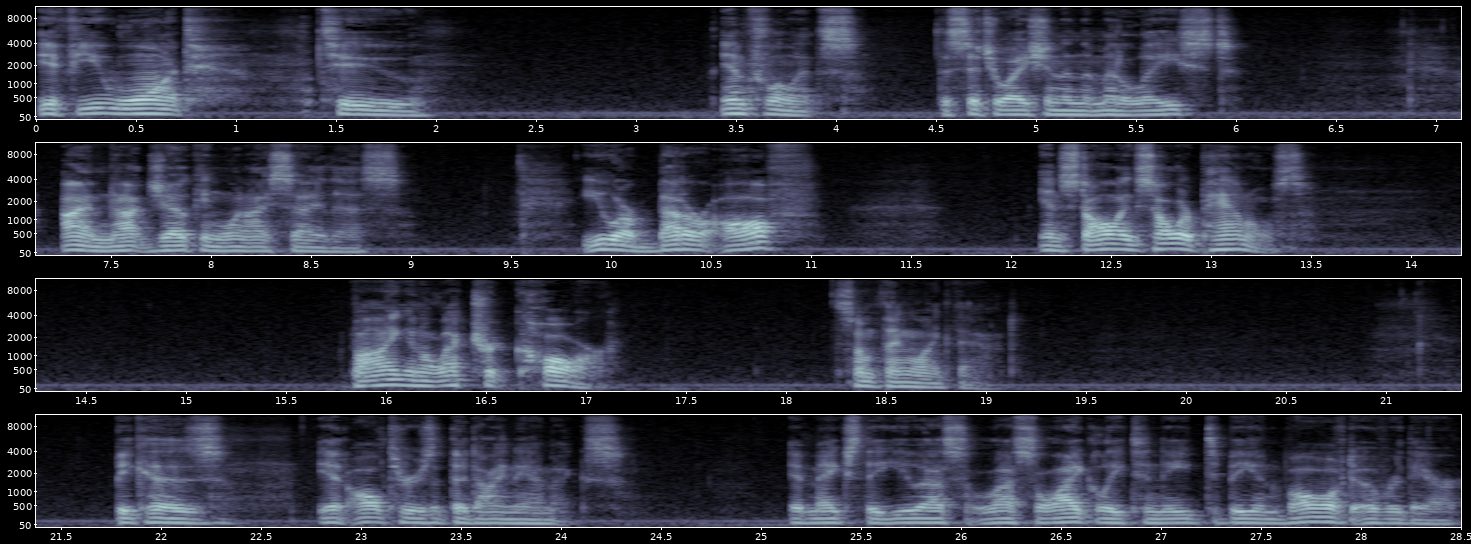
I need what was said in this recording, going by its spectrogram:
If you want to influence the situation in the Middle East, I am not joking when I say this. You are better off installing solar panels, buying an electric car, something like that. Because it alters the dynamics. It makes the U.S. less likely to need to be involved over there.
